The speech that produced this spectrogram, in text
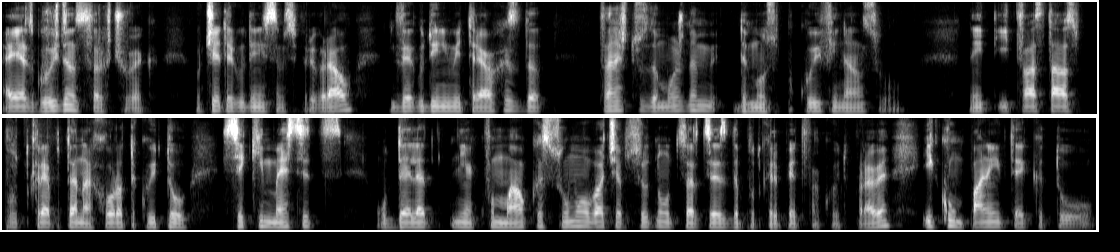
А аз го виждам свърх човек. От 4 години съм се прибрал, две години ми трябваха за да това нещо, за да може да, ми, да ме успокои финансово. И, и това става с подкрепата на хората, които всеки месец отделят някаква малка сума, обаче абсолютно от сърце, за да подкрепят това, което правя. И компаниите като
